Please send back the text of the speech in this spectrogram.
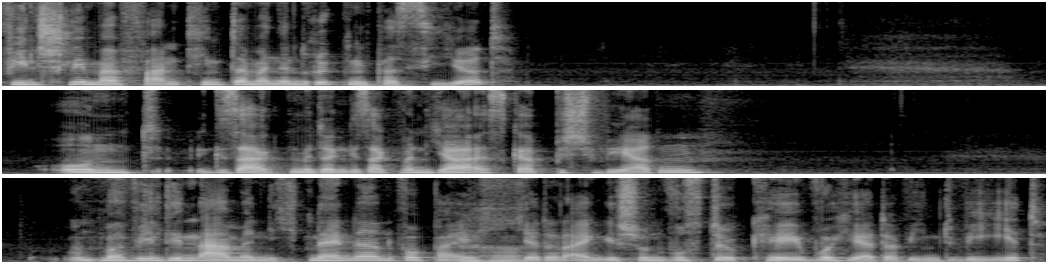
viel schlimmer fand, hinter meinen Rücken passiert. Und gesagt, mir dann gesagt worden, ja, es gab Beschwerden. Und man will den Namen nicht nennen, wobei Aha. ich ja dann eigentlich schon wusste, okay, woher der Wind weht.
